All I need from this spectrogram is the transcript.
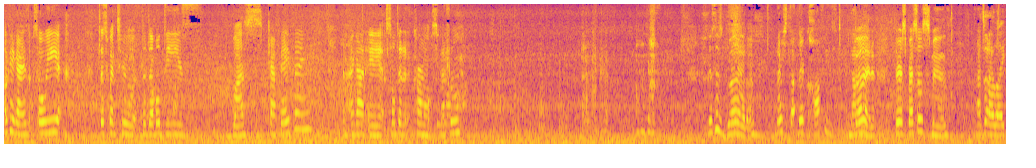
Okay, guys, so we just went to the Double D's bus cafe thing, and I got a salted caramel special. Oh my god. This is good. Their stuff, their coffee's Good. Their espresso's smooth. That's what I like.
